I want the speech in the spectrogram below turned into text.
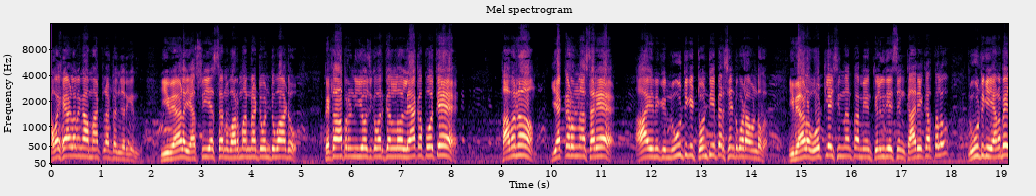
అవహేళనగా మాట్లాడటం జరిగింది. ఈవేళ ఎస్విఎస్ఎన్ వర్మ అన్నటువంటి వాడు పిఠాపురం నియోజకవర్గంలో లేకపోతే పవనం ఎక్కడున్నా సరే ఆయనకి నూటికి ట్వంటీ పర్సెంట్ కూడా ఉండదు. ఈవేళ ఓట్లేసిందంతా మేము తెలుగుదేశం కార్యకర్తలు నూటికి ఎనభై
